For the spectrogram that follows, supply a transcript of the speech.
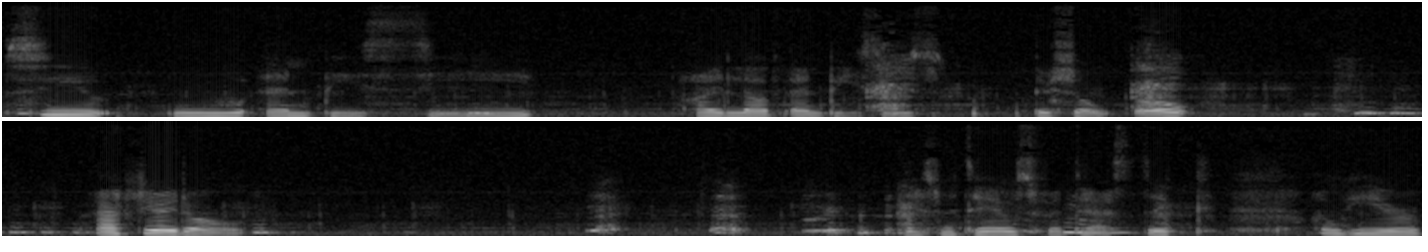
see. Ooh, NPC. I love NPCs. They're so. Oh. Actually, I don't. Yes, Mateo's fantastic. I'm here.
